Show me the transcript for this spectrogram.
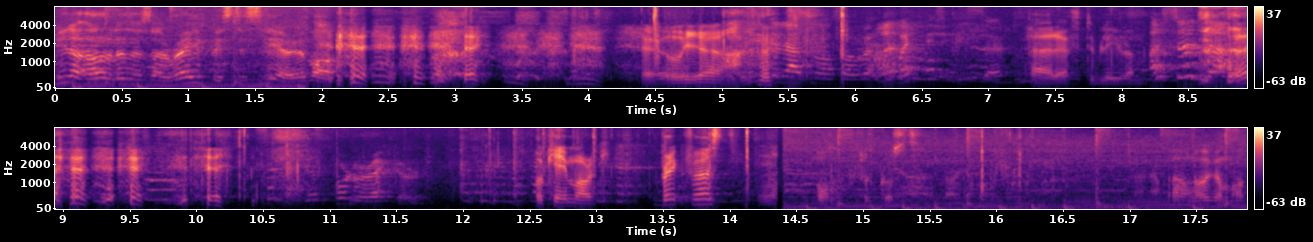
Mina öron är såhär rapist is here. Jag bara... Hell yeah. Det lät som någon som wetness. Per efterbliven. For the record. Okej Mark, breakfast. Åh, frukost. Ja, laga mat.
